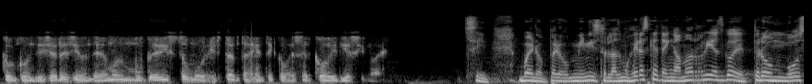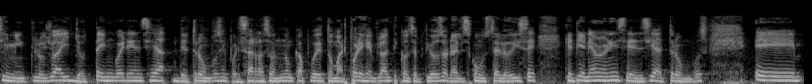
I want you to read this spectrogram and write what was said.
con condiciones y donde hemos visto morir tanta gente como es el COVID-19. Sí, bueno, pero ministro, las mujeres que tengamos riesgo de trombos, y me incluyo ahí, yo tengo herencia de trombos y por esa razón nunca pude tomar, por ejemplo, anticonceptivos orales, como usted lo dice, que tienen una incidencia de trombos. Eh,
